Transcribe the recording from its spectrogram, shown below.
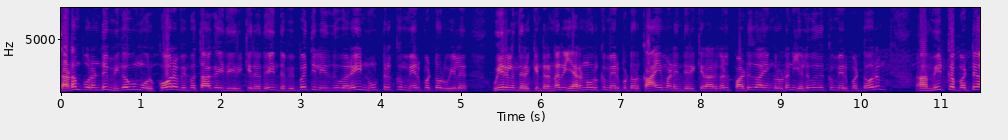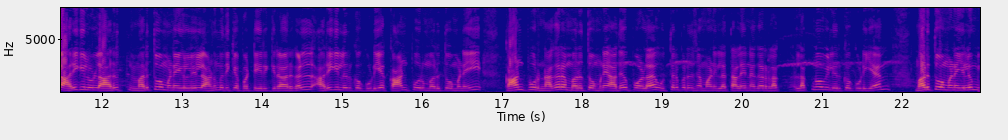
தடம் புரண்டு மிகவும் ஒரு கோர விபத்தாக இது இருக்கிறது. இந்த விபத்தில் இதுவரை நூற்றுக்கும் மேற்பட்டோர் உயிர் உயிரிழந்திருக்கின்றனர். இருநூறுக்கும் மேற்பட்டோர் காயமடைந்திருக்கிறார்கள். படுகாயங்களுடன் எழுபதுக்கும் மேற்பட்டோர் மீட்கப்பட்டு அருகில் உள்ள அரு மருத்துவமனைகளில் அனுமதிக்கப்பட்டு இருக்கிறார்கள் அருகில் இருக்கக்கூடிய கான்பூர் மருத்துவமனை கான்பூர் நகர மருத்துவமனை அதே போல உத்தரப்பிரதேச மாநில தலைநகர் லக் லக்னோவில் இருக்கக்கூடிய மருத்துவமனையிலும்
